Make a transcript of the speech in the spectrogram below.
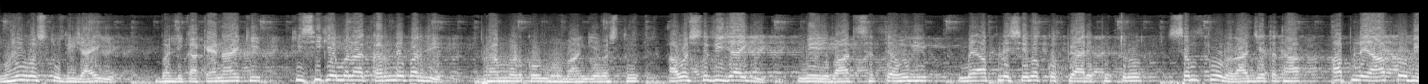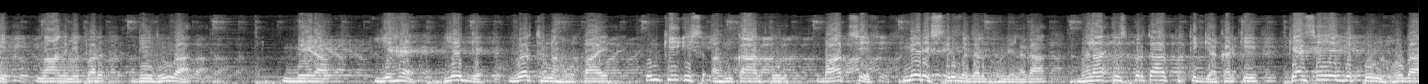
वही वस्तु दी जाएगी। बलि का कहना है कि किसी के मना करने पर भी ब्राह्मण को मुँह मांगी वस्तु अवश्य दी जाएगी। मेरी बात सत्य होगी। मैं अपने सेवक को प्यारे पुत्रों, संपूर्ण राज्य तथा अपने आप को भी मांगने पर दे दूँगा। मेरा यह यज्ञ व्यर्थ न हो पाए। उनकी इस अहंकार पूर्ण बात से मेरे सिर में दर्द होने लगा। भला इस प्रकार प्रतिज्ञा करके कैसे यज्ञ पूर्ण होगा?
